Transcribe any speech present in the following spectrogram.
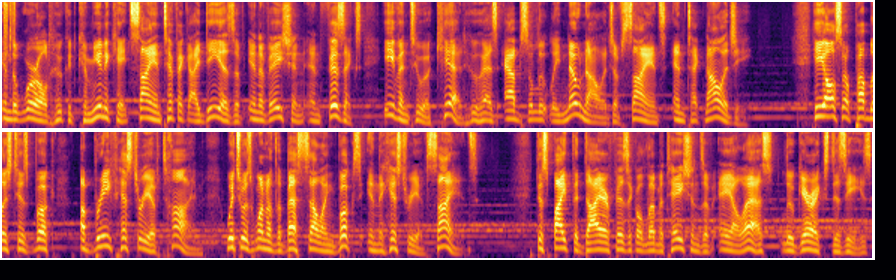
in the world who could communicate scientific ideas of innovation and physics even to a kid who has absolutely no knowledge of science and technology. He also published his book, A Brief History of Time, which was one of the best selling books in the history of science. Despite the dire physical limitations of ALS, Lou Gehrig's disease,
